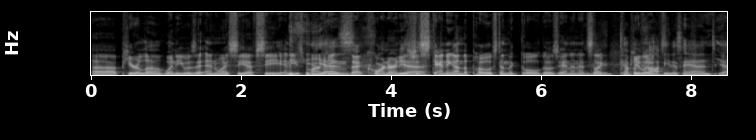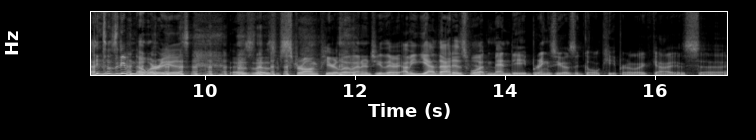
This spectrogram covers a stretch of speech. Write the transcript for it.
uh, Pirlo when he was at NYCFC and he's marking Yes. that corner and he's Yeah. just standing on the post and the goal goes in and it's like, like, a cup Pirlo- of coffee in his hand. Yeah. He doesn't even know where he is. That was that was strong Pirlo energy there. I mean, yeah, that is what Mendy brings you as a goalkeeper. Like, guy is uh,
